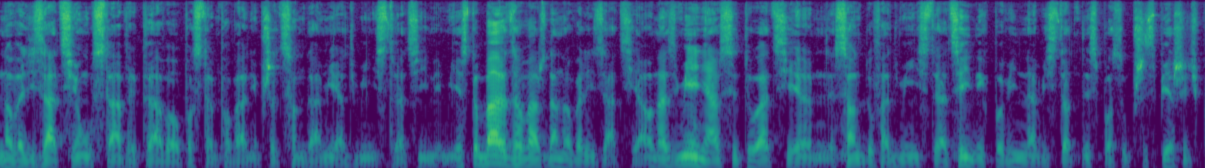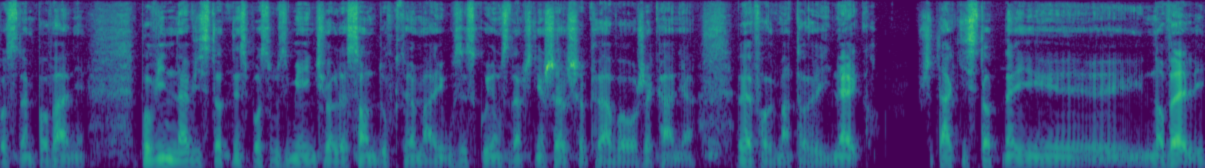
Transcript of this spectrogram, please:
nowelizacją ustawy Prawo o postępowaniu przed sądami administracyjnymi. Jest to bardzo ważna nowelizacja. Ona zmienia sytuację sądów administracyjnych, powinna w istotny sposób przyspieszyć postępowanie, powinna w istotny sposób zmienić rolę sądów, które mają, uzyskują znacznie szersze prawo orzekania reformatoryjnego przy tak istotnej e, noweli,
